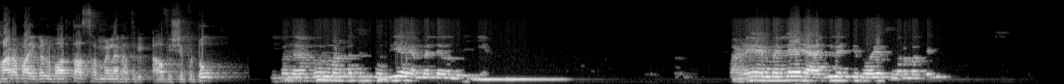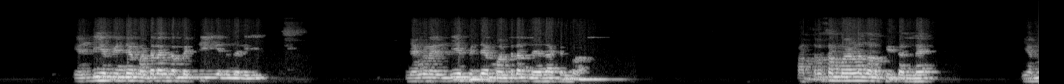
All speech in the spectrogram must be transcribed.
ഭാരവാഹികൾ വാർത്താ സമ്മേളനത്തിൽ ആവശ്യപ്പെട്ടു. ഇപ്പൊ നിലമ്പൂർ മണ്ഡലത്തിൽ പുതിയ എം എൽ എ വന്നിരിക്കുകയാണ്. പഴയ എം എൽ എ രാജിവെച്ച് പോയ സന്ദർഭത്തിൽ എൽ ഡി എഫിന്റെ മണ്ഡലം കമ്മിറ്റി എന്ന നിലയിൽ ഞങ്ങൾ എൽ ഡി എഫിന്റെ മണ്ഡലം നേതാക്കന്മാർ. പത്രസമ്മേളനം നടത്തി തന്നെ എം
